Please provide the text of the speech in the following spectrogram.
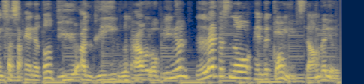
ang sasakyan na to? Do you agree with our opinion? Let us know in the comments down below.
